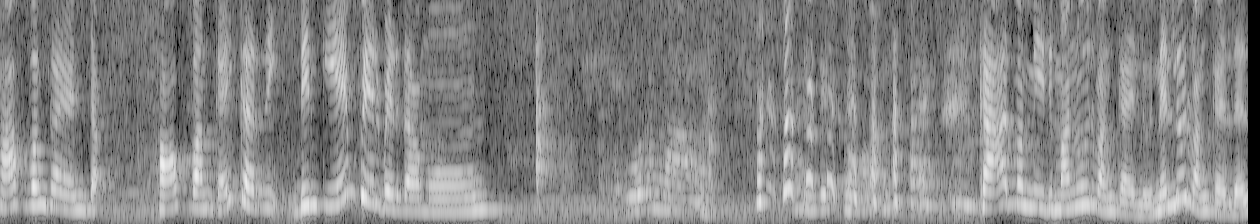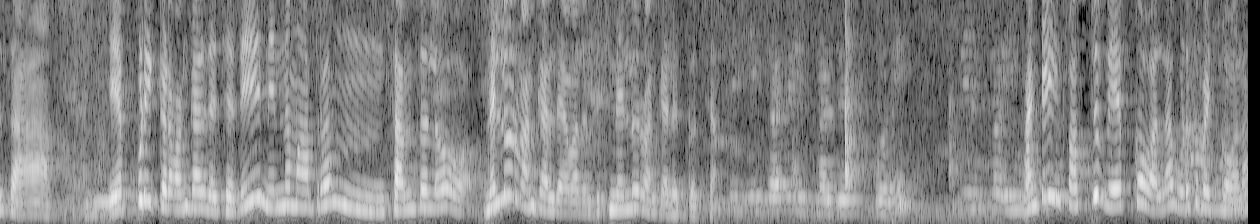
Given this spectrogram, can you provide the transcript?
హాఫ్ వంకాయ అంట. హాఫ్ వంకాయ కర్రీ. దీనికి ఏం పేరు పెడదాము? కాదు మమ్మీ ఇది మనూరు వంకాయలు నెల్లూరు వంకాయలు తెలుసా? ఎప్పుడు ఇక్కడ వంకాయలు తెచ్చేది? నిన్న మాత్రం సంతలో నెల్లూరు వంకాయలు తేవాలనిపించి నెల్లూరు వంకాయలు ఎత్తుకొచ్చా. ఈ కర్రీ ఇట్లా చేసుకొని అంటే ఫస్ట్ వేపుకోవాలా ఉడకబెట్టుకోవాలా?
